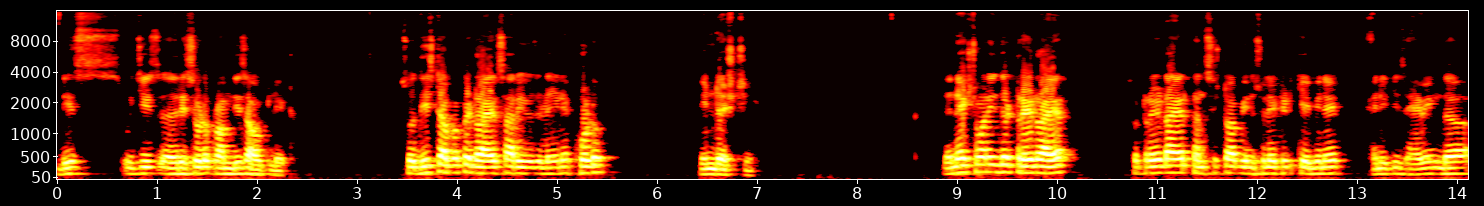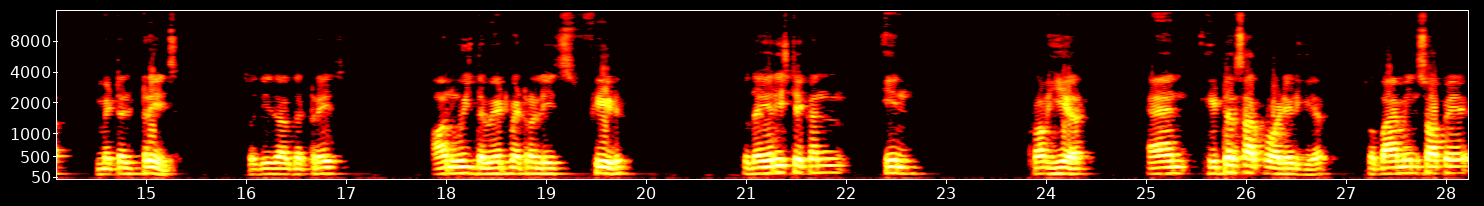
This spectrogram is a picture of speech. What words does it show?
this which is uh, received from this outlet. So these type of dryers are used in a food industry. The next one is the tray dryer. So tray dryer consists of insulated cabinet and it is having the metal trays. So these are the trays on which the wet material is fed. So the air is taken in from here and heaters are provided here. So by means of a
